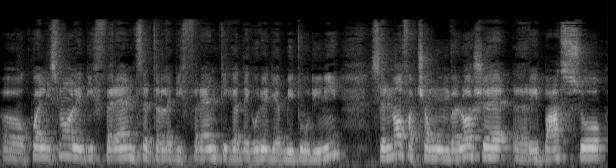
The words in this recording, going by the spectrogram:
uh, quali sono le differenze tra le differenti categorie di abitudini, se no facciamo un veloce uh, ripasso,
